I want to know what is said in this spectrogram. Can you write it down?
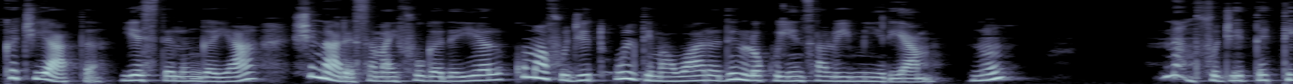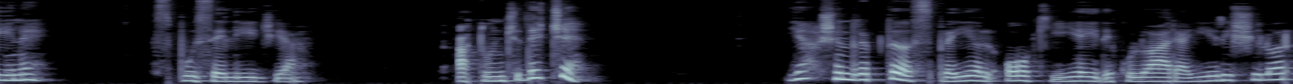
căci iată, este lângă ea și n-are să mai fugă de el cum a fugit ultima oară din locuința lui Miriam, nu? N-am fugit de tine, spuse Ligia. Atunci de ce? Ea își îndreptă spre el ochii ei de culoarea irișilor,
